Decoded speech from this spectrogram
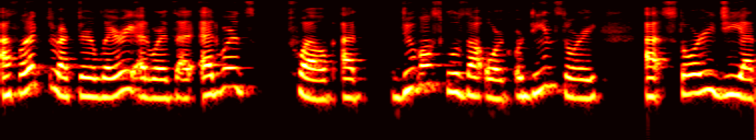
Athletic Director Larry Edwards at edwards12 at duvalschools.org or Dean Story at storyg at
